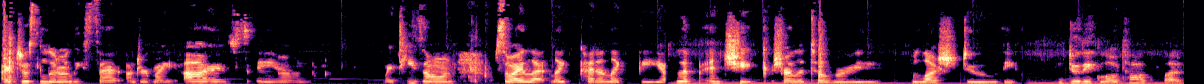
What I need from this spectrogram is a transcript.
I just literally set under my eyes and my T-zone. So I let like kind of like the uh, lip and cheek Charlotte Tilbury blush do the do the glow talk, but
